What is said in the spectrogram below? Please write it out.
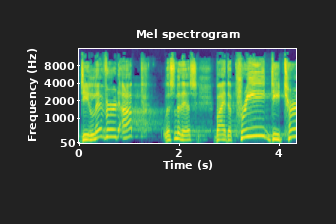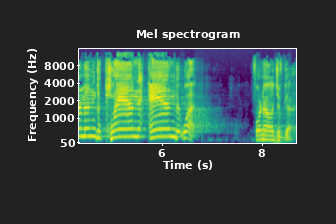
delivered up, listen to this, by the predetermined plan and what? Foreknowledge of God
